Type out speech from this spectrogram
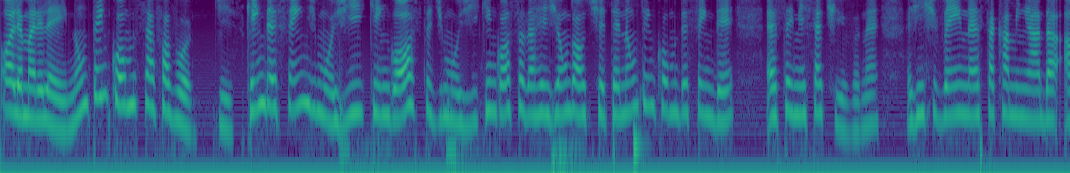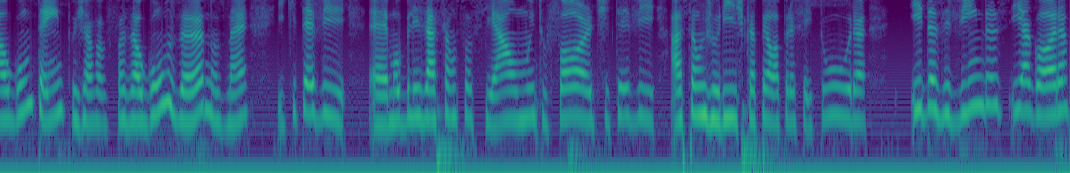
Olha, Marilei, não tem como ser a favor disso. Quem defende Mogi, quem gosta de Mogi, quem gosta da região do Alto Tietê, não tem como defender essa iniciativa, né? A gente vem nessa caminhada há algum tempo, já fazer alguns anos, né? E que teve é, mobilização social muito forte, teve ação jurídica pela prefeitura, idas e vindas e agora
